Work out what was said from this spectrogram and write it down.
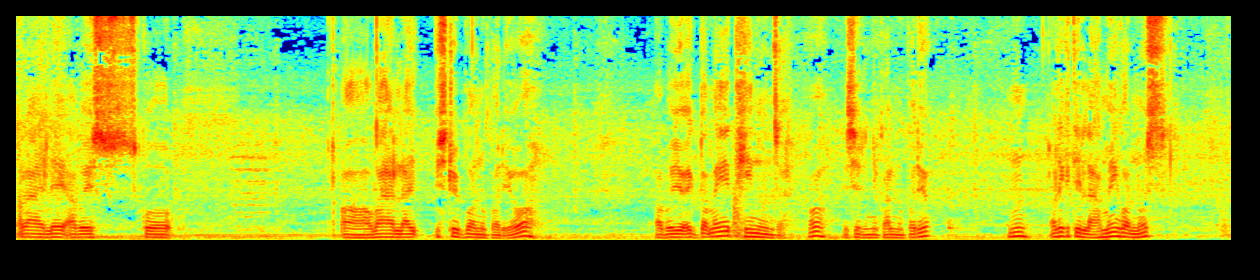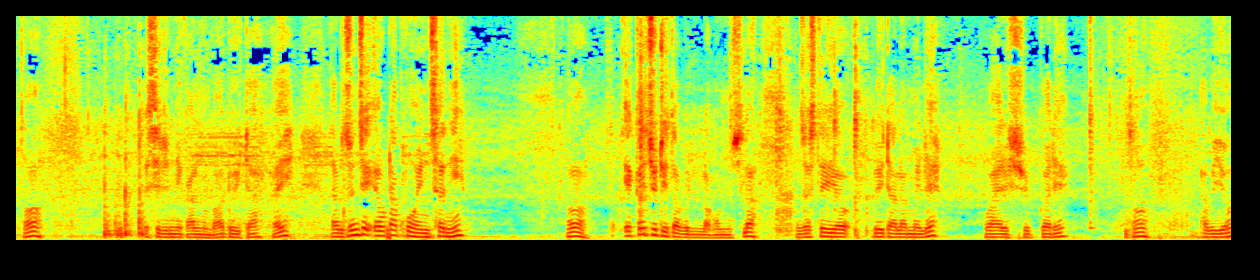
प्लायरले अब यसको वायरलाई स्ट्रिप गर्नु पऱ्यो हो। अब यो एकदमै थिन हुन्छ हो यसरी निकाल्नु पऱ्यो अलिकति लामै गर्नुहोस् हो। यसरी निकाल्नु भयो दुइटा है। अब जुन चाहिँ एउटा पोइन्ट छ नि हो। एकैचोटि तपाईँले लगाउनुहोस् ल। जस्तै यो दुइटालाई मैले वायर स्ट्रिप गरेँ। हो। अब यो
